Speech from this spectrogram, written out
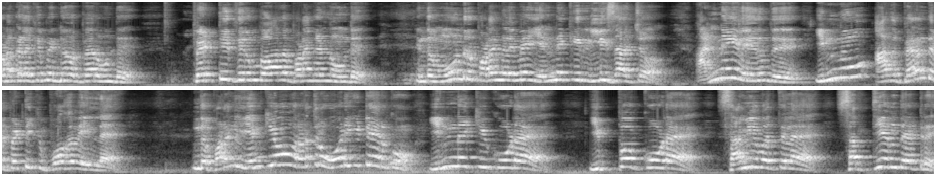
படங்களுக்குமே இன்னொரு பேர் உண்டு. பெட்டி திரும்பாத படங்கள்னு உண்டு. இந்த மூன்று படங்களுமே என்னைக்கு ரிலீஸ் ஆச்சோ? அன்னையில இருந்து இன்னும் அது பிறந்த பெட்டிக்கு போகவே இல்லை. இந்த படங்கள் எங்கேயோ ஒரு இடத்துல ஓடிக்கிட்டே இருக்கும். இன்னைக்கு கூட இப்போ கூட சமீபத்தில் சத்தியம் தேட்டரு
